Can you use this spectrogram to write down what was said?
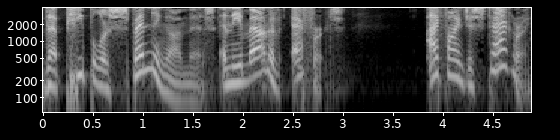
that people are spending on this, and the amount of effort I find just staggering.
